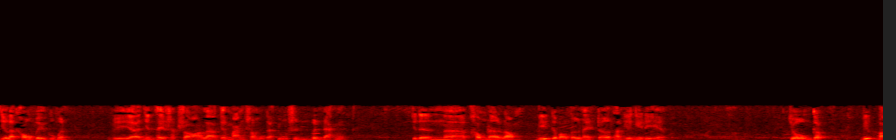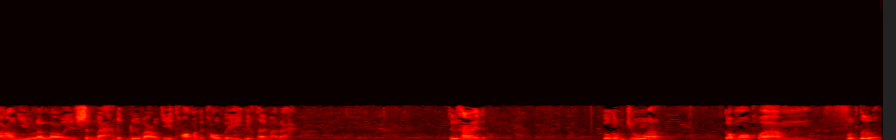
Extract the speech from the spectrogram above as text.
như là khẩu vị của mình. Vì à, nhìn thấy rất rõ là cái mạng sống của các chúng sinh bình đẳng. Cho nên à, không nỡ lòng biến cái bao tử này trở thành cái nghĩa địa. Chôn cất biết bao nhiêu là loài sinh mạng được đưa vào chỉ thỏa mãn cái khẩu vị nhất thời mà ra. Thứ hai, cô công chúa có một uh, phước tướng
